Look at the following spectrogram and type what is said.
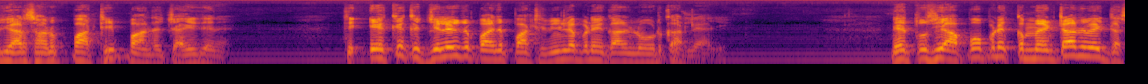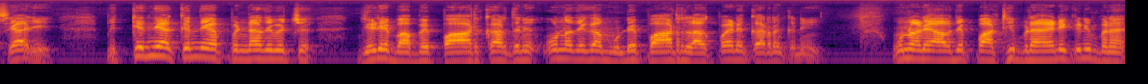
ਯਾਰ, ਸਾਨੂੰ ਪਾਠੀ ਪੰਜ ਚਾਹੀਦੇ ਨੇ। ਤੇ ਇੱਕ ਇੱਕ ਜ਼ਿਲ੍ਹੇ 'ਚ ਪੰਜ ਪਾਠੀ ਨਹੀਂ ਲੱਭਣੇ, ਗੱਲ ਨੋਟ ਕਰ ਲਿਆ ਜੀ। ਨੇ ਤੁਸੀਂ ਆਪੋ ਆਪਣੇ ਕਮੈਂਟਾਂ ਦੇ ਵਿੱਚ ਦੱਸਿਆ ਜੀ ਵੀ ਕਿੰਨਿਆਂ ਕਿੰਨਿਆਂ ਪਿੰਡਾਂ ਦੇ ਵਿੱਚ ਜਿਹੜੇ ਬਾਬੇ ਪਾਠ ਕਰਦੇ ਨੇ, ਉਹਨਾਂ ਦੇ ਗਾ ਮੁੰਡੇ ਪਾਠ ਲੱਗ ਪਏ ਨੇ ਕਰਨ ਕਿ ਨਹੀਂ? ਉਹਨਾਂ ਨੇ ਆਪਦੇ ਪਾਠੀ ਬਣਾਏ ਨੇ ਕਿ ਨਹੀਂ ਬਣਾਏ?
